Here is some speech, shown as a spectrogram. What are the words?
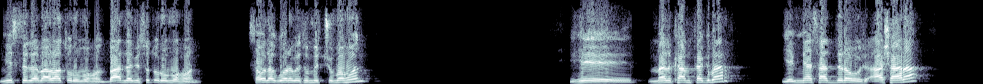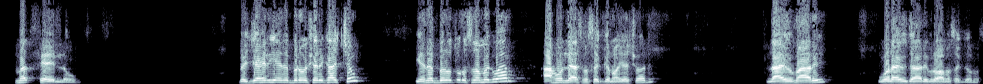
ሚስት ለባሏ ጥሩ መሆን ባል ለሚስቱ ጥሩ መሆን ሰው ለጎረቤቱ ምቹ መሆን ይሄ መልካም ተግባር የሚያሳድረው አሻራ መጥፊያ የለውም። በጃሂልያ የነበረው ሸሪካቸው የነበረው ጥሩ ስነ ምግባር አሁን ላይ ያስመሰገነው አያችሁ አይደል? ላ ዩማሪ ወላ ዩዳሪ ብለው አመሰገኑት።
